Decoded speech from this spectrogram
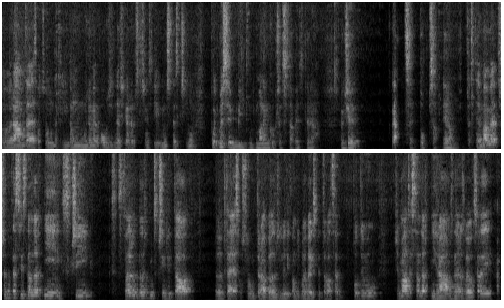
eh, rám TS8, tak díky tomu můžeme použít veškeré prostřednictví uvnitř té skříně. Pojďme si být malinko představit teda. Takže krátce popsat, jenom. Přesně, máme, představte si standardní skříň, standardní skříň Rital, TS8, která byla dříve ty kontroluje VX25 podzimu, že máte standardní rám z nerezové ocely a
